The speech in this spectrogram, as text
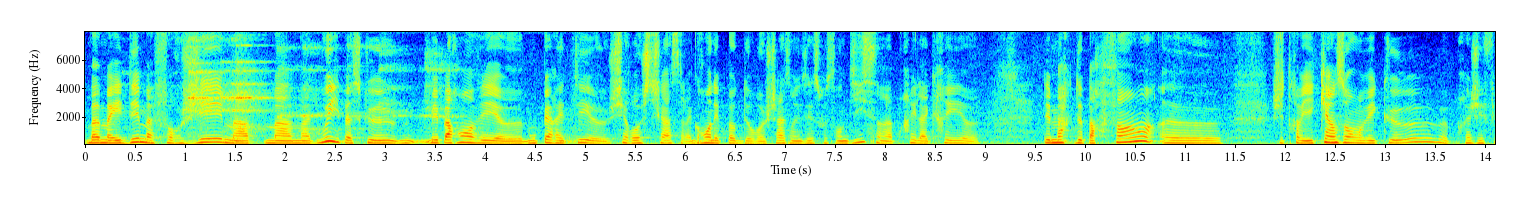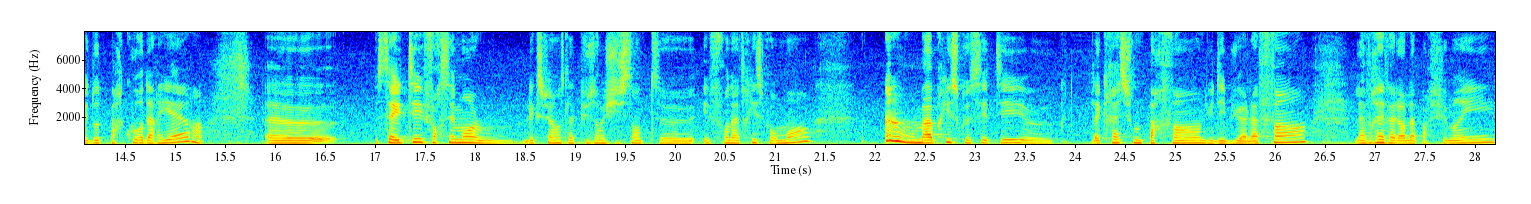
Bah, m'a aidé, m'a forgé, m'a, oui, parce que mes parents avaient, euh, mon père était euh, chez Rochas à la grande époque de Rochas dans les années 70. Après, il a créé euh, des marques de parfums. j'ai travaillé 15 ans avec eux. Après, j'ai fait d'autres parcours derrière. ça a été forcément l'expérience la plus enrichissante et fondatrice pour moi. On m'a appris ce que c'était la création de parfums du début à la fin la vraie valeur de la parfumerie,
